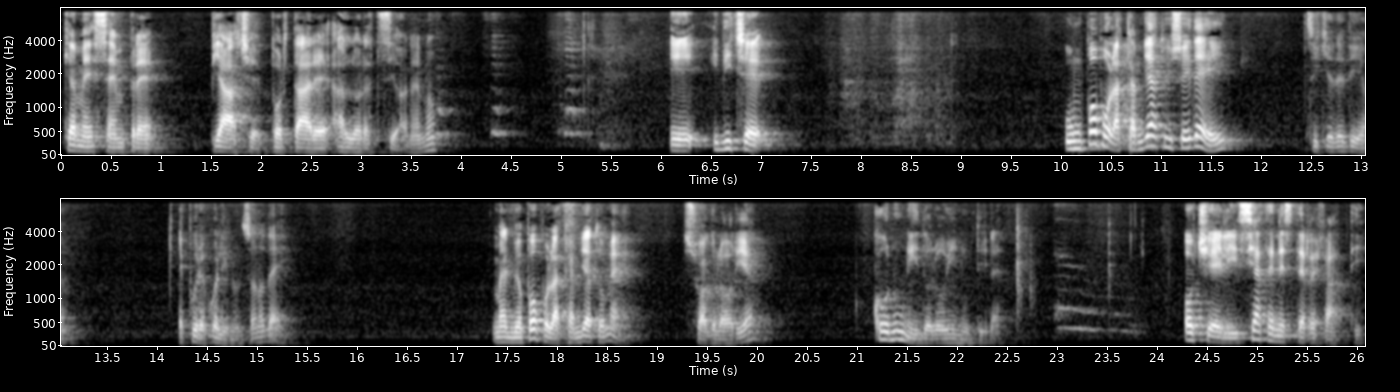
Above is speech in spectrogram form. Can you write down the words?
che a me sempre piace portare all'orazione, no? E, dice, un popolo ha cambiato i suoi dei? Si chiede Dio. Eppure quelli non sono dei. Ma il mio popolo ha cambiato me, sua gloria, con un idolo inutile. O cieli, siate esterrefatti,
